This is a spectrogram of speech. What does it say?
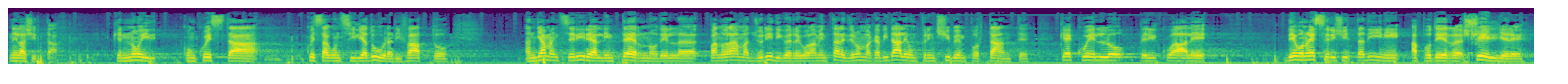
nella città, che noi con questa, questa consigliatura di fatto andiamo a inserire all'interno del panorama giuridico e regolamentare di Roma Capitale un principio importante, che è quello per il quale devono essere i cittadini a poter scegliere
